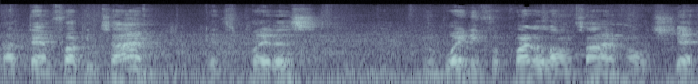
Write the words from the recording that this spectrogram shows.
Goddamn fucking time. Get to play this. Waiting for quite a long time. Holy shit.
